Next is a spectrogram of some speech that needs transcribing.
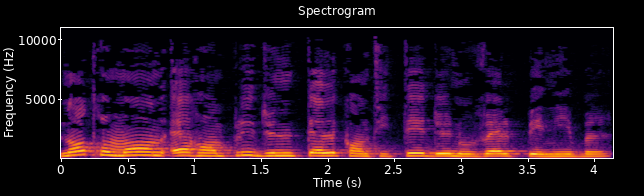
notre monde est rempli d'une telle quantité de nouvelles pénibles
